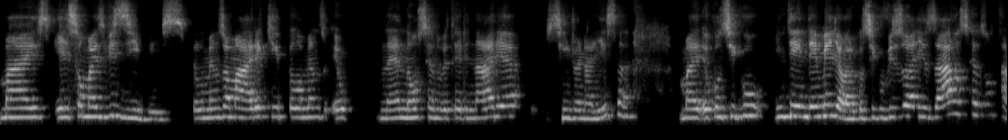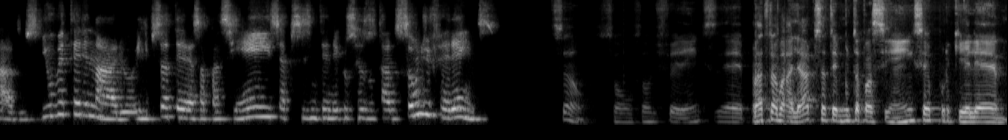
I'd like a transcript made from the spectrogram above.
mas eles são mais visíveis. Pelo menos é uma área que, pelo menos eu, né, não sendo veterinária, sim jornalista, né, mas eu consigo entender melhor, eu consigo visualizar os resultados. E o veterinário, ele precisa ter essa paciência, precisa entender que os resultados são diferentes? São, são, são diferentes. É, Para trabalhar, precisa ter muita paciência, porque ele é,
